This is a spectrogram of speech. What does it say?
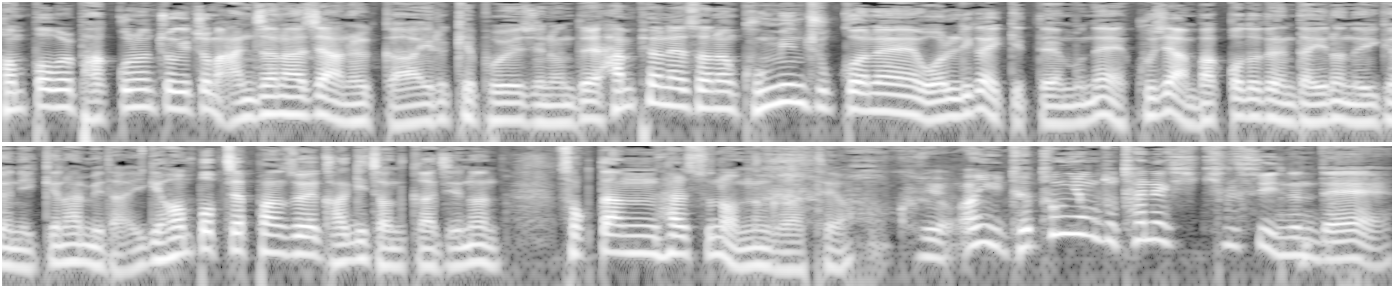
헌법을 바꾸는 쪽이 좀 안전하지 않을까 이렇게 보여지는데 한편에서는 국민 주권의 원리가 있기 때문에 굳이 안 바꿔도 된다 이런 의견이 있긴 합니다. 이게 헌법재판소에 가기 전까지는 속단할 수는 없는 것 같아요. 어, 그래요. 아니 대통령도 탄핵시킬 수 있는데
